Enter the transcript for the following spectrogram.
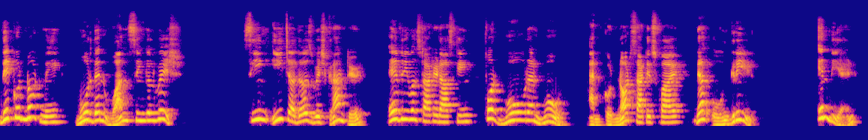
they could not make more than one single wish. Seeing each other's wish granted, everyone started asking for more and more and could not satisfy their own greed. In the end,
